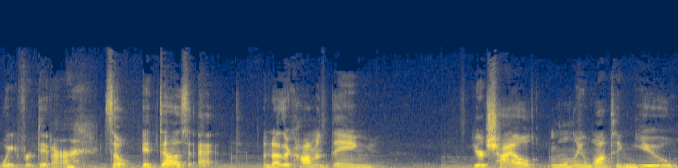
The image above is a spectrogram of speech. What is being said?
Wait for dinner. So it does end. Another common thing your child only wanting you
